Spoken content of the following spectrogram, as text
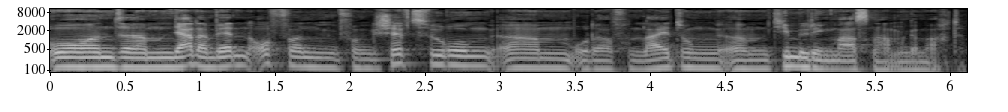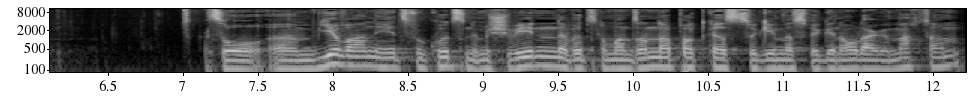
Und ähm, ja, dann werden auch von, von Geschäftsführung ähm, oder von Leitung ähm, Teambuilding-Maßnahmen gemacht. So, ähm, wir waren ja jetzt vor kurzem im Schweden, da wird es nochmal einen Sonderpodcast zu geben, was wir genau da gemacht haben,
